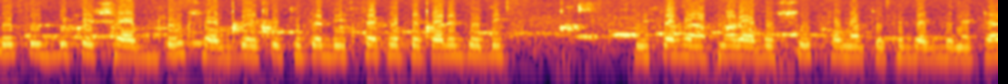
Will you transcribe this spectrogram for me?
চতুর্দিকে শব্দ শব্দ কিছুটা ডিস্টার্ব হতে পারে যদি ডিস্টার্ব আপনারা অবশ্যই ক্ষমা চোখে দেখবেন এটা।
